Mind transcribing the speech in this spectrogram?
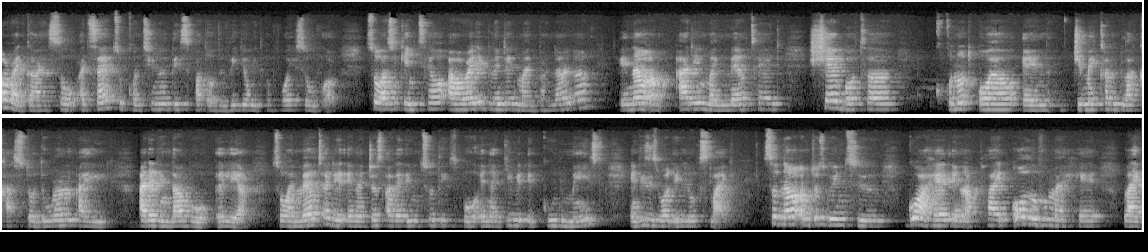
Alright guys, so I decided to continue this part of the video with a voiceover. So as you can tell, I already blended my banana and now I'm adding my melted shea butter, coconut oil and Jamaican black castor, the one I added in that bowl earlier. So I melted it and I just added into this bowl and I give it a good mix. and this is what it looks like. So now I'm just going to go ahead and apply all over my hair like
